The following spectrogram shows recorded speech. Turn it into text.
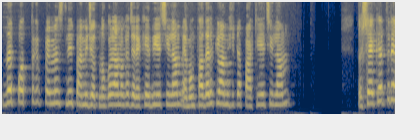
তাদের প্রত্যেকের পেমেন্ট স্লিপ আমি যত্ন করে আমার কাছে রেখে দিয়েছিলাম এবং তাদেরকেও আমি সেটা পাঠিয়েছিলাম। তো সেক্ষেত্রে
